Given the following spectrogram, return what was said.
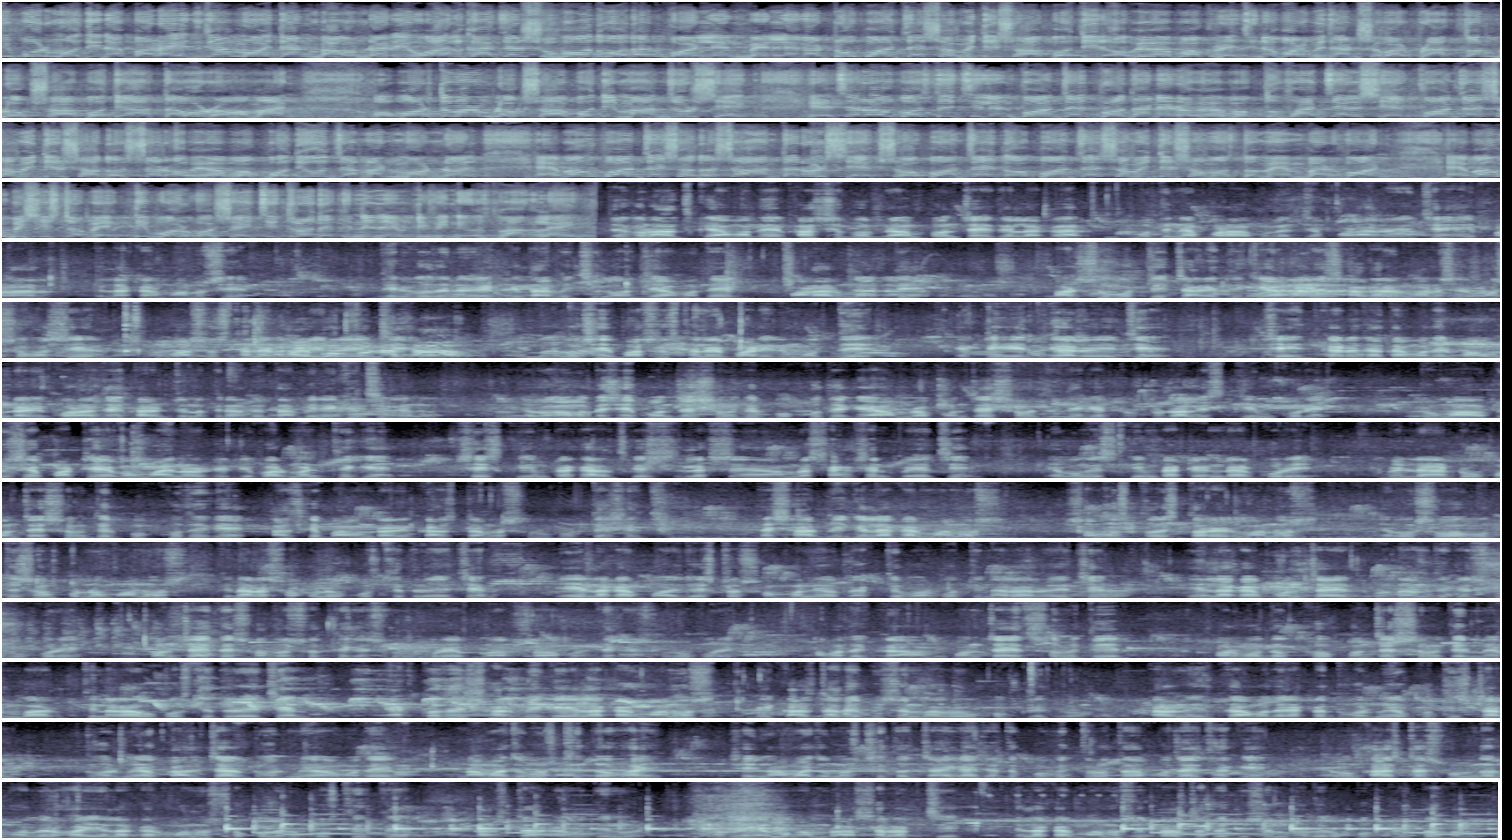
কাশীপুর মদিনাপাড়া ঈদগাহ ময়দান boundary wall কাজের শুভ উদ্বোধন করলেন বেললাঙ্গা টু পঞ্চায়েত সমিতির সভাপতির অভিভাবক রেজিনগর বিধানসভার প্রাক্তন ব্লক সভাপতি আতাউর রহমান ও বর্তমান ব্লক সভাপতি মঞ্জুর শেখ। এছাড়াও উপস্থিত ছিলেন পঞ্চায়েত প্রধানের অভিভাবক তুফাজ্জেল শেখ পঞ্চায়েত সমিতির সদস্যর অভিভাবক বদিউজ্জামান মণ্ডল এবং পঞ্চায়েত সদস্য আন্তারুল শেখ সহ পঞ্চায়েত ও পঞ্চায়েত সমিতির সমস্ত মেম্বারগণ এবং বিশিষ্ট ব্যক্তিবর্গ। সেই চিত্র দেখে নিন এমটিভি নিউজ বাংলায়। দেখুন, আজকে আমাদের কাশীপুর গ্রাম পঞ্চায়েত এলাকার মদিনাপাড়া বলে যে পাড়া রয়েছে, এই পাড়ার এলাকার মানুষের দীর্ঘদিনের একটি দাবি ছিল যে আমাদের পাড়ার মধ্যে পার্শ্ববর্তী চারিদিকে আমাদের সাধারণ মানুষের বসবাসের বাসস্থানের বাড়ি রয়েছে এবং সেই বাসস্থানের বাড়ির মধ্যে একটি ঈদগাহ রয়েছে। সেই ঈদগাহটা যাতে আমাদের বাউন্ডারি করা যায়, তার জন্য তিনাদের দাবি রেখেছিলেন। এবং আমাদের সেই পঞ্চায়েত সমিতির পক্ষ থেকে আমরা পঞ্চায়েত সমিতি থেকে টোটাল স্কিম করে ডোমা অফিসে পাঠিয়ে এবং মাইনরিটি ডিপার্টমেন্ট থেকে সেই স্কিমটাকে আজকে আমরা স্যাংশন পেয়েছি এবং স্কিমটা টেন্ডার করে বেলডাঙ্গা টু পঞ্চায়েত সমিতির পক্ষ থেকে আজকে বাউন্ডারির কাজটা আমরা শুরু করতে এসেছি। তাই সার্বিক এলাকার মানুষ, সমস্ত স্তরের মানুষ এবং সভাপতি সম্পন্ন মানুষ, তিনারা সকলে উপস্থিত রয়েছেন। এই এলাকার বয়োজ্যেষ্ঠ সম্মানীয় ব্যক্তিবর্গ তিনারা রয়েছেন। এলাকা পঞ্চায়েত প্রধান থেকে শুরু করে, পঞ্চায়েতের সদস্য থেকে শুরু করে, ব্লক সভাপতি থেকে শুরু করে, আমাদের গ্রাম পঞ্চায়েত সমিতির কর্মদক্ষ পঞ্চায়েত সমিতির মেম্বার, তিনারা উপস্থিত রয়েছেন। এক কথায় সার্বিক এলাকার মানুষ এই কাজটাতে ভীষণভাবে উপকৃত। কারণ ঈদটা আমাদের একটা ধর্মীয় প্রতিষ্ঠান, ধর্মীয় কালচার ধর্মীয় আমাদের নামাজ অনুষ্ঠিত হয়। সেই নামাজ অনুষ্ঠিত জায়গায় যাতে পবিত্রতা বজায় থাকে এবং কাজটা সুন্দরভাবে হয় এলাকার মানুষ সকলের উপস্থিতিতে, কাজটা আগামী দিন হবে এবং আমরা আশা রাখছি এলাকার মানুষ এই কাজটাতে ভীষণভাবে উপকৃত হবে।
